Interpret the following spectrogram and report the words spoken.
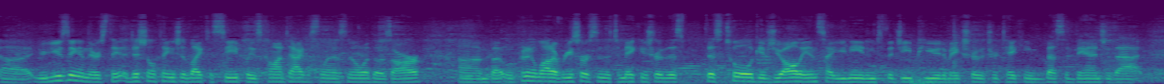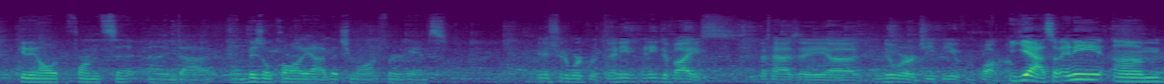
uh, you're using and there's th- additional things you'd like to see, please contact us and let us know what those are. Um, but we're putting a lot of resources into making sure this this tool gives you all the insight you need into the GPU to make sure that you're taking the best advantage of that, getting all the performance and uh, and visual quality out of that you want for your games. And It should work with any any device that has a uh, newer GPU from Qualcomm. Yeah, so any, um,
